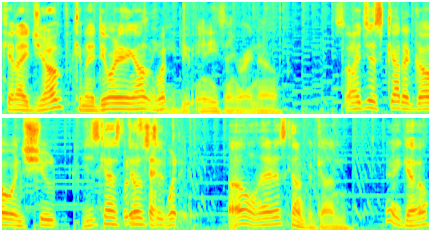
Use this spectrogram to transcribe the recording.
Can I jump? Can I do anything else? You What? can do anything right now. So I just gotta go and shoot. You just gotta What go is that? to- What? Oh, that is kind of a gun. There you go.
